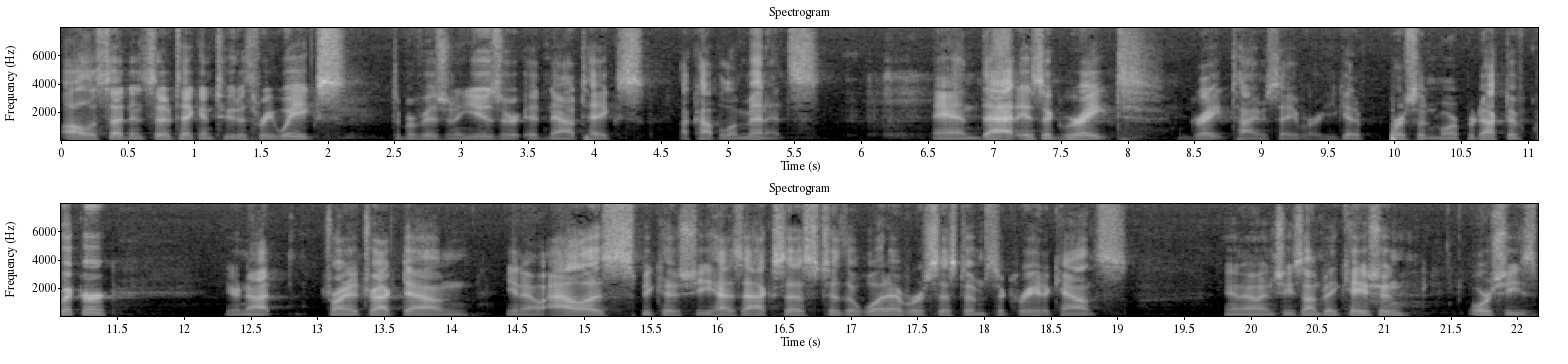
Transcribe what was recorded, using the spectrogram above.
all of a sudden, instead of taking two to three weeks to provision a user, it now takes a couple of minutes. And that is a great, great time saver. You get a person more productive quicker. You're not trying to track down you know, Alice, because she has access to the whatever systems to create accounts, you know, and she's on vacation, or she's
